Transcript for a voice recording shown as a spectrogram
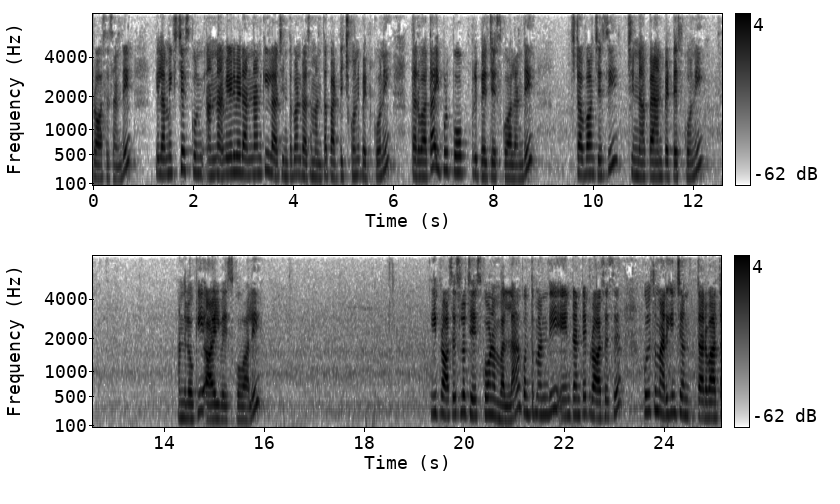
ప్రాసెస్ అండి. ఇలా మిక్స్ చేసుకుని అన్న వేడివేడి అన్నానికి ఇలా చింతపండు రసం అంతా పట్టించుకొని పెట్టుకొని తర్వాత ఇప్పుడు పోప్ ప్రిపేర్ చేసుకోవాలండి. స్టవ్ ఆన్ చేసి చిన్న ప్యాన్ పెట్టేసుకొని అందులోకి ఆయిల్ వేసుకోవాలి. ఈ ప్రాసెస్లో చేసుకోవడం వల్ల కొంతమంది ఏంటంటే ప్రాసెస్ పులుసు మరిగించిన తర్వాత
